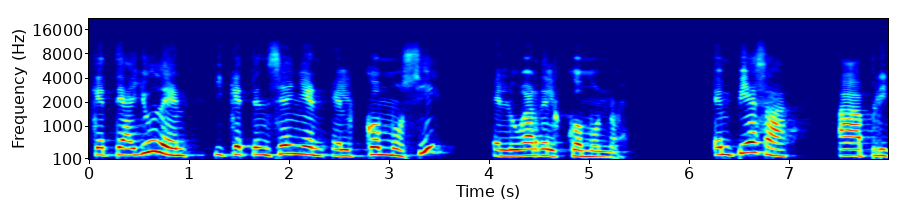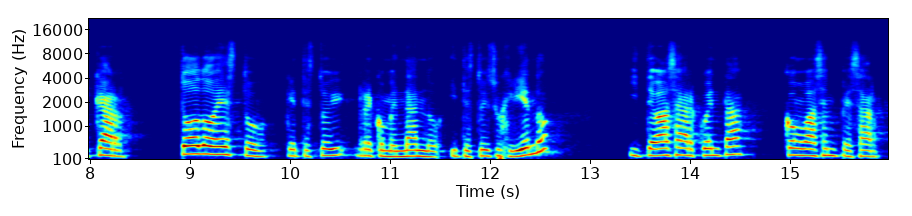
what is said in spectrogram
que te ayuden y que te enseñen el cómo sí en lugar del cómo no. Empieza a aplicar todo esto que te estoy recomendando y te estoy sugiriendo y te vas a dar cuenta cómo vas a empezar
